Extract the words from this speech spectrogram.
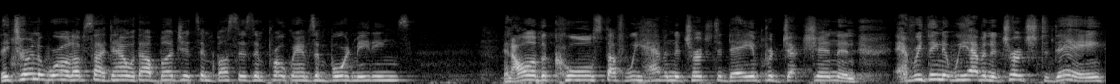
They turn the world upside down without budgets and buses and programs and board meetings and all of the cool stuff we have in the church today and projection and everything that we have in the church today,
